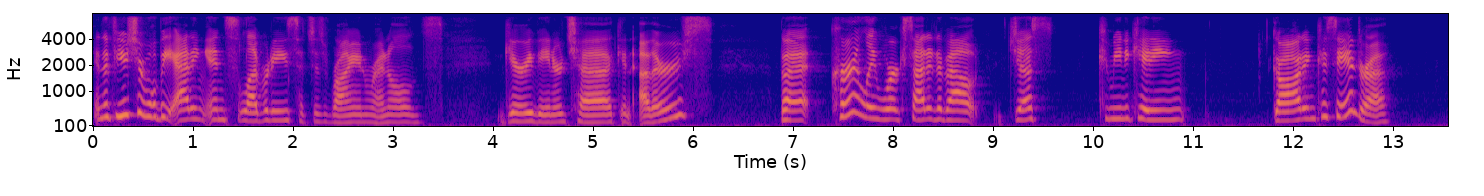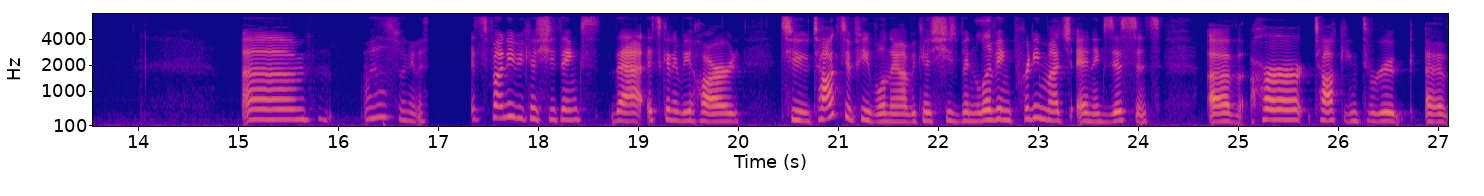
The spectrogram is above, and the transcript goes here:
In the future, we'll be adding in celebrities such as Ryan Reynolds, Gary Vaynerchuk, and others. But currently, we're excited about just communicating God and Cassandra. Um, what else am I gonna? It's funny because she thinks that it's going to be hard to talk to people now because she's been living pretty much an existence of her talking through a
